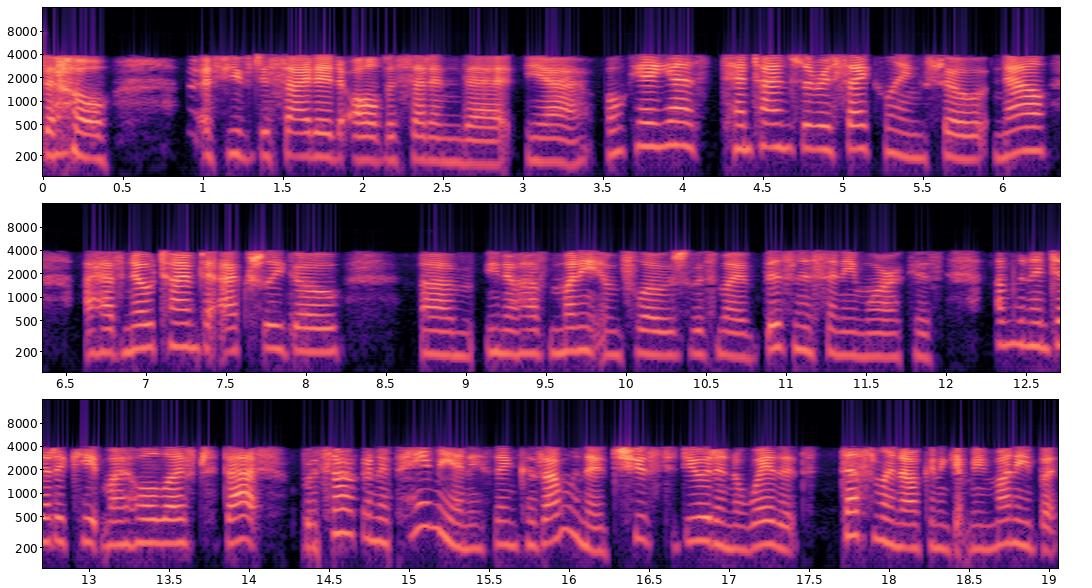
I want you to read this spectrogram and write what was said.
So if you've decided all of a sudden that, yeah, okay, yes, 10 times the recycling, so now I have no time to actually go um, you know, have money inflows with my business anymore because I'm going to dedicate my whole life to that. But it's not going to pay me anything because I'm going to choose to do it in a way that's definitely not going to get me money. But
